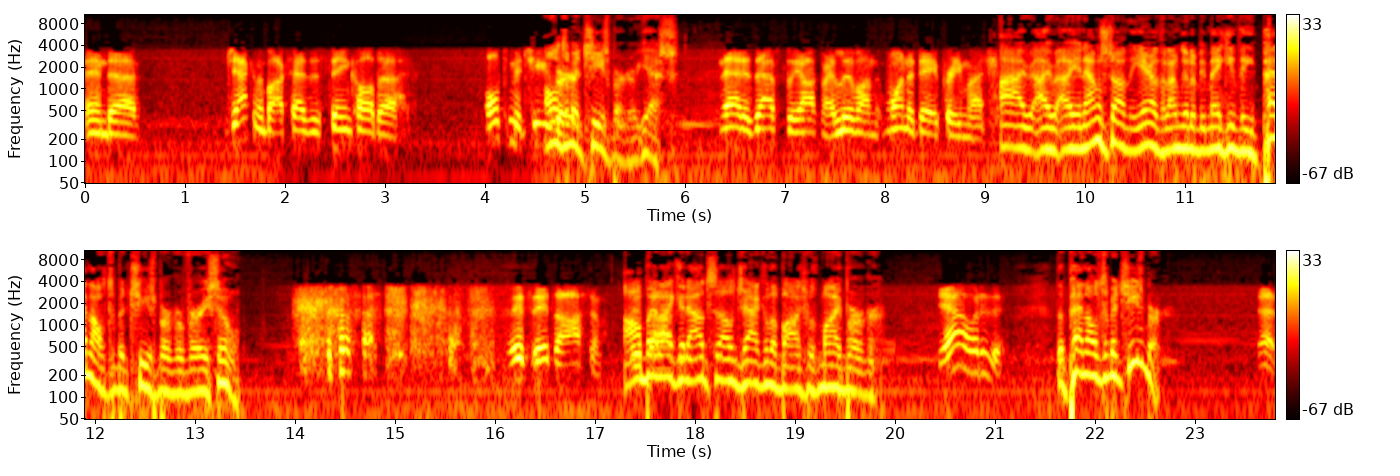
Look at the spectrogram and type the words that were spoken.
And uh, Jack in the Box has this thing called uh, Ultimate Cheeseburger. ultimate cheeseburger. Yes, That is absolutely awesome. I live on one a day pretty much. I, I I announced on the air that I'm going to be making the penultimate cheeseburger very soon. It's it's awesome. I'll It's bet I could outsell Jack in the Box with my burger, Yeah, what is it? the penultimate cheeseburger. That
